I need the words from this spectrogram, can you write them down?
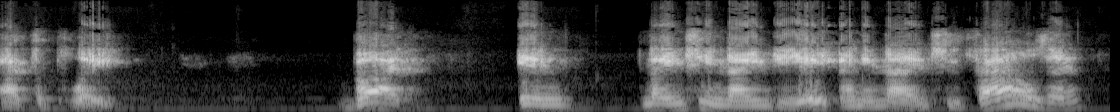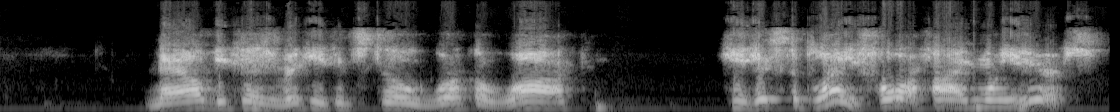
at the plate. But in 1998, 99, 2000, now because Rickey could still work a walk, he gets to play four or five more years,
